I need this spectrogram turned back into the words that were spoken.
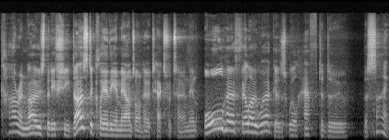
Kara knows that if she does declare the amount on her tax return, then all her fellow workers will have to do the same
